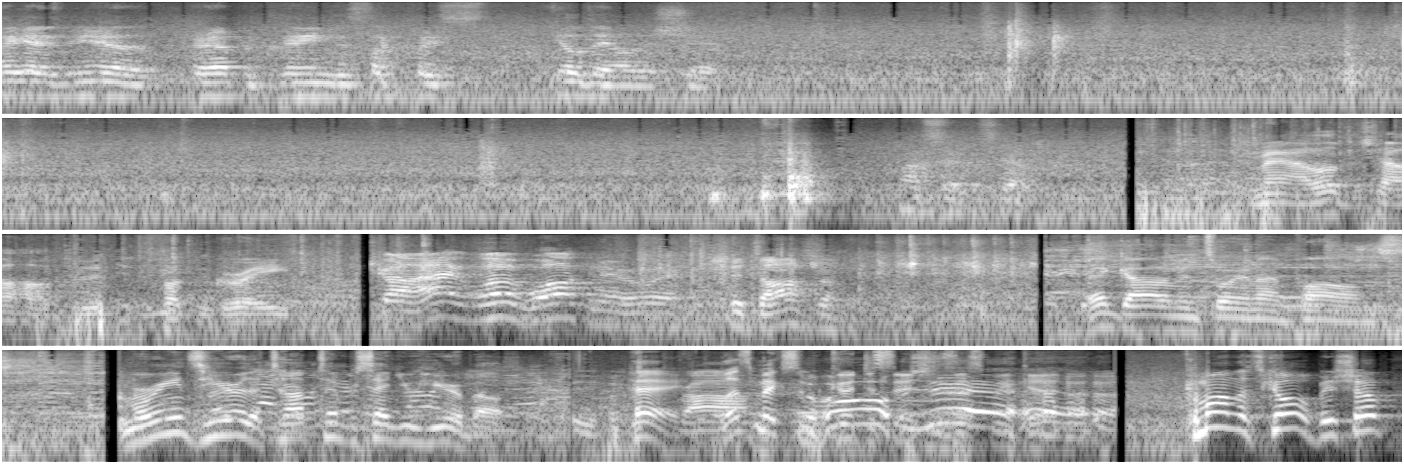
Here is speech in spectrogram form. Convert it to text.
guys, we need to hurry up and clean this fucking place, field day, all this shit. Come on, sir, let's go. Man, I love the chow hog, dude. It's fucking great. God, I love walking everywhere. Shit's awesome. Thank God I'm in 29 Palms. The Marines here are the top 10% you hear about. Hey, let's make some good decisions this oh, weekend. Come on, let's go, Bishop.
